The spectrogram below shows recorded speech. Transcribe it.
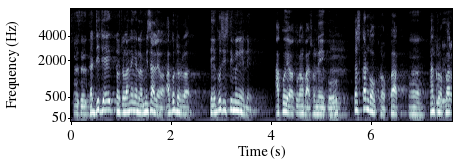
Bakso. Jadi dia dodolannya ngene lho, misal ya, aku dodol dia iku sistemnya ngene. Aku ya tukang bakso iku. Terus kan nggo gerobak. Ah. Nang gerobak.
